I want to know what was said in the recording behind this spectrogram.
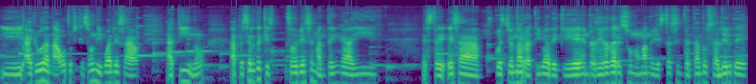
y, ayudan a otros que son iguales a, ti, ¿no? A pesar de que todavía se mantenga ahí este, esa cuestión narrativa de que en realidad eres un humano y estás intentando salir de,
